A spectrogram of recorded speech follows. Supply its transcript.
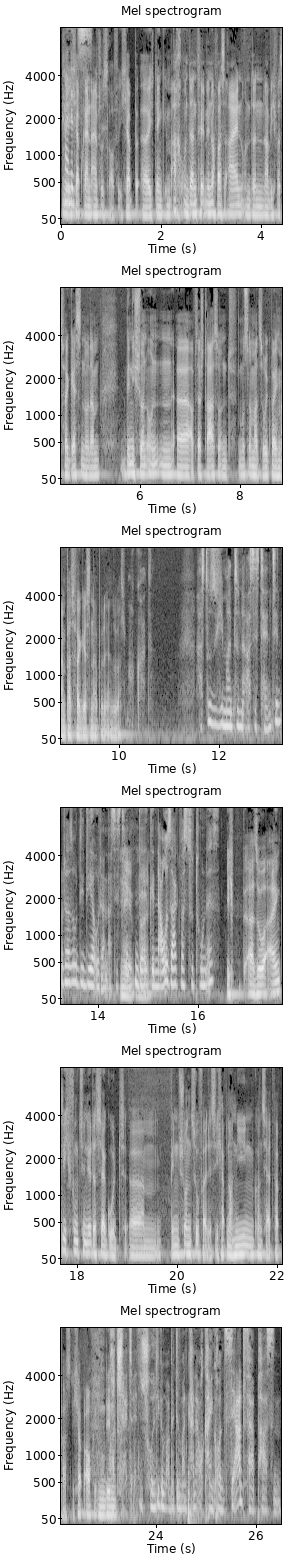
keine Nee, ich habe keinen Einfluss drauf. Ich habe, äh, ich denke immer, ach, und dann fällt mir noch was ein und dann habe ich was vergessen oder bin ich schon unten äh, auf der Straße und muss nochmal zurück, weil ich meinen Pass vergessen habe oder sowas. Oh Gott. Hast du so jemand, so eine Assistentin oder so, die dir oder einen Assistenten, Nee, der genau sagt, was zu tun ist? Ich, also eigentlich funktioniert das sehr gut. Ähm, bin schon zuverlässig. Ich habe noch nie ein Konzert verpasst. Ich habe auch in den Gott, Scheiße, entschuldige mal bitte, man kann ja auch kein Konzert verpassen.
